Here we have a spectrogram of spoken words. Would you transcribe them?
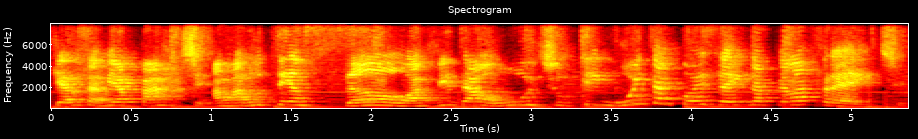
quero saber a parte, a manutenção, a vida útil, tem muita coisa ainda pela frente.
